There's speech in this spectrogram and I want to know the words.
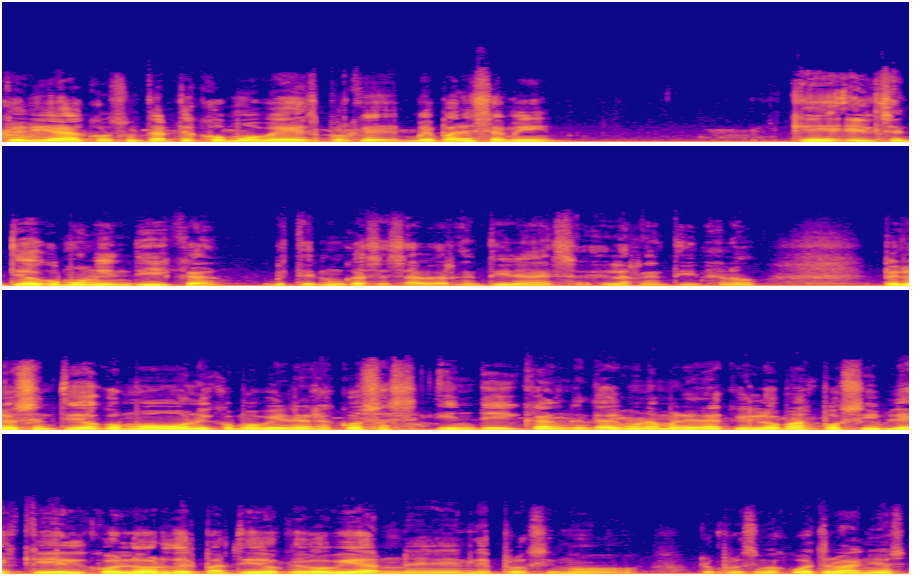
quería consultarte cómo ves, porque me parece a mí que el sentido común indica, viste, nunca se sabe, Argentina es, la Argentina, ¿no? Pero el sentido común y cómo vienen las cosas indican de alguna manera que lo más posible es que el color del partido que gobierne en el próximo, los próximos cuatro años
